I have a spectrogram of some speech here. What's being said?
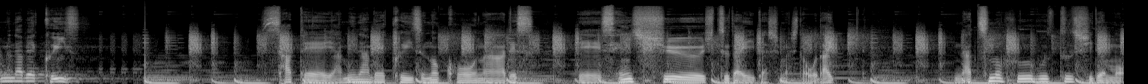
闇鍋クイズ。さて闇鍋クイズのコーナーです、えー、先週出題いたしましたお題。夏の風物詩でも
